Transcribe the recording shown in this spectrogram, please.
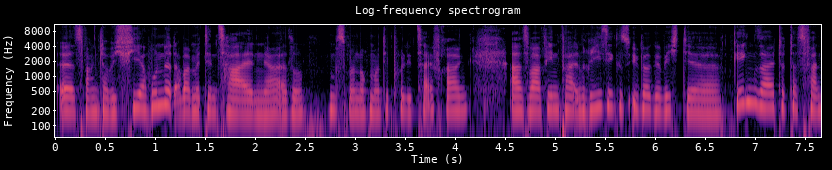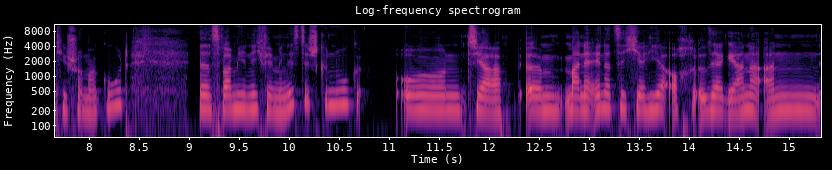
Äh, es waren, glaube ich, 400, aber mit den Zahlen, ja. Also muss man nochmal die Polizei fragen. Aber es war auf jeden Fall ein riesiges Übergewicht der Gegenseite. Das fand ich schon mal gut. Es war mir nicht feministisch genug Und ja, ähm, man erinnert sich ja hier auch sehr gerne an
